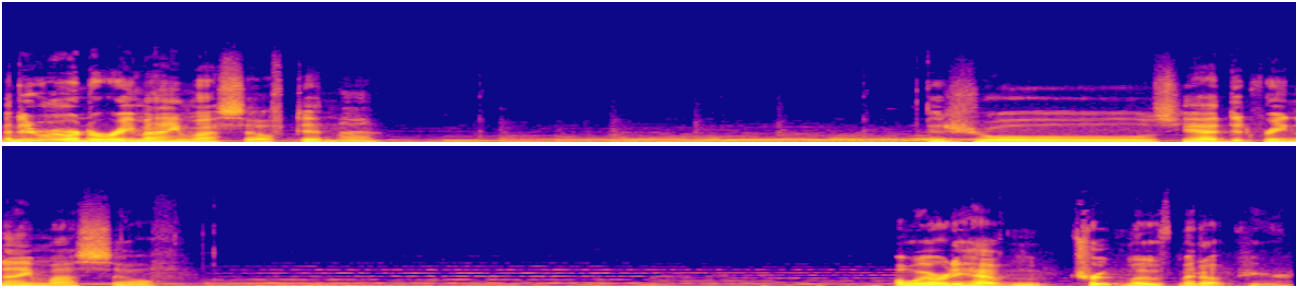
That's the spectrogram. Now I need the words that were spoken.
I didn't remember to rename myself, didn't I? Visuals. Yeah, I did rename myself. Oh, we already have troop movement up here.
